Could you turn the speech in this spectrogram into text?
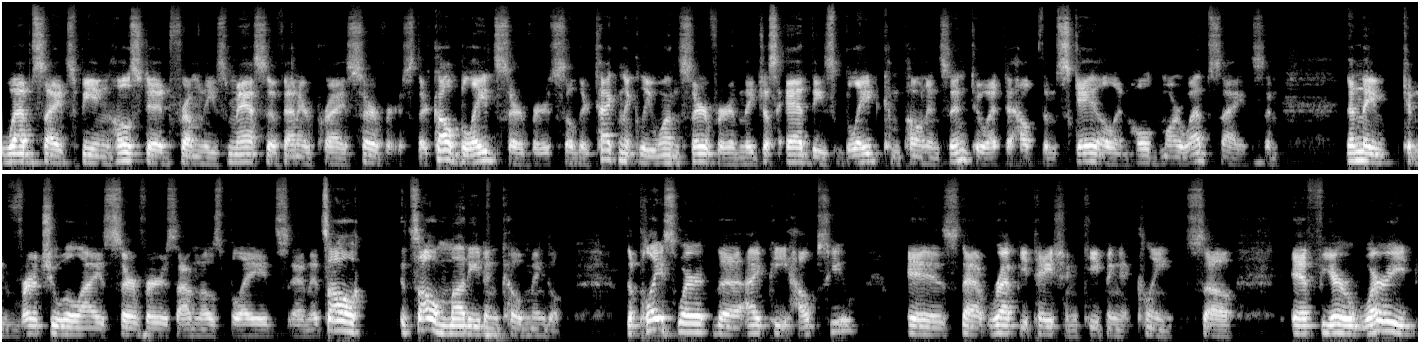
websites being hosted from these massive enterprise servers. They're called Blade servers, so they're technically one server, and they just add these Blade components into it to help them scale and hold more websites. And then they can virtualize servers on those blades, and it's all it's all muddied and commingled. The place where the IP helps you is that reputation, keeping it clean. So if you're worried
